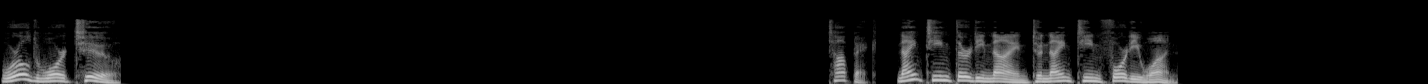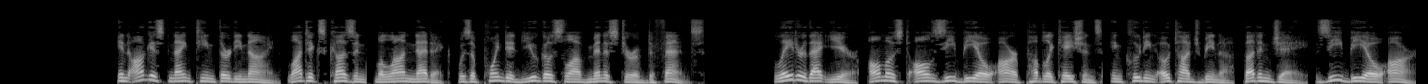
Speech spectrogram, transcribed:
World War II Topic 1939 to 1941. In August 1939, Ljotic's cousin, Milan Nedic, was appointed Yugoslav Minister of Defense. Later that year, almost all ZBOR publications, including Otadžbina, Butonj, ZBOR,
